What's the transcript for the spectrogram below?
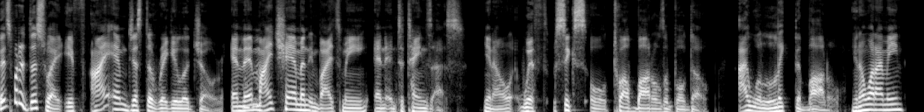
Let's put it this way. If I am just a regular Joe and then Mhm. my chairman invites me and entertains us, you know, with six or 12 bottles of Bordeaux, I will lick the bottle. You know what I mean?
